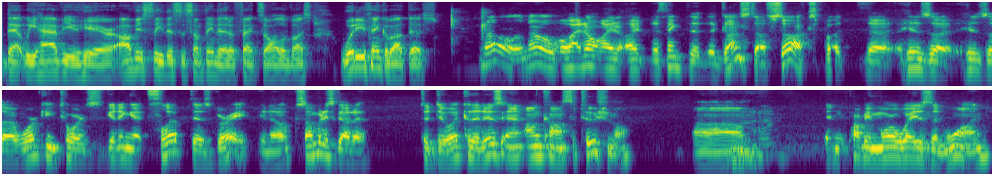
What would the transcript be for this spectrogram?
that we have you here. Obviously, this is something that affects all of us. What do you think about this? No, no. Oh, I don't. I, I think that the gun stuff sucks, but the his uh, his uh, working towards getting it flipped is great. You know, somebody's got to to do it because it is unconstitutional um, mm-hmm. in probably more ways than one.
